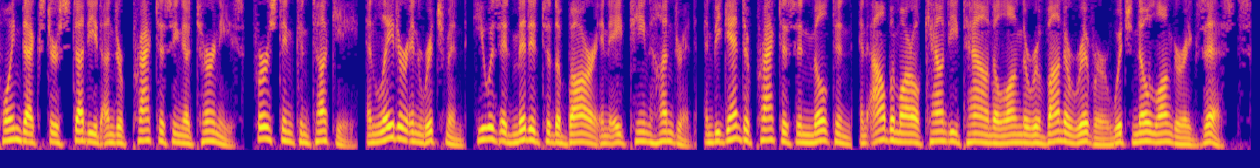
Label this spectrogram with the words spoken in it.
Poindexter studied under practicing attorneys, first in Kentucky, and later in Richmond. He was admitted to the bar in 1800, and began to practice in Milton, an Albemarle County town along the Rivanna River which no longer exists.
